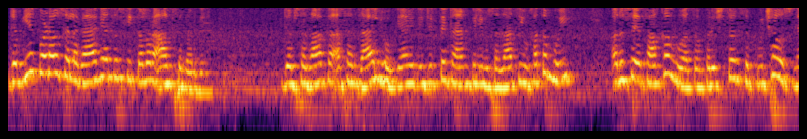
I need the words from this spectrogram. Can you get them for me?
جب یہ کوڑا اسے لگایا گیا تو اس کی قبر آگ سے بھر گئی۔ جب سزا کا اثر ظاہر ہو گیا یعنی جتنے ٹائم کے لیے وہ سزا تھی وہ ختم ہوئی اور اسے افاقہ ہوا تو فرشتوں سے پوچھا اس نے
